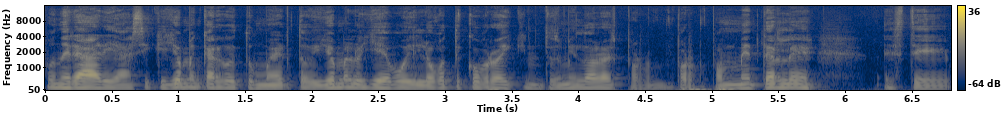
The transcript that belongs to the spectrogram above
funerarias y que yo me encargo de tu muerto y yo me lo llevo y luego te cobro ahí 500 mil dólares por, por, meterle, este,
